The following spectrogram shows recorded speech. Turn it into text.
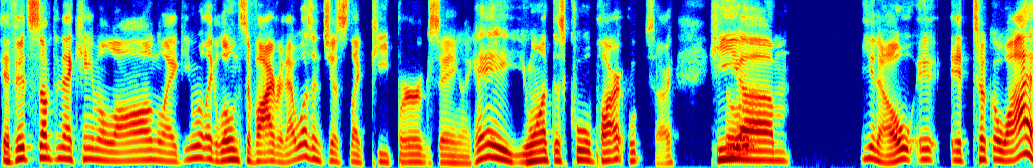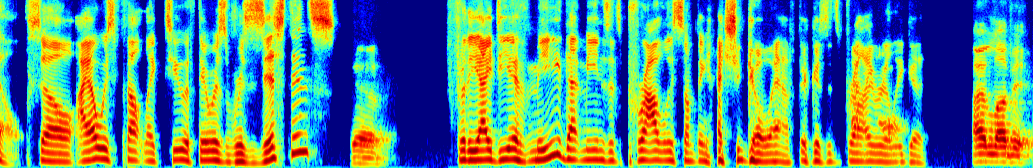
if it's something that came along, like even like Lone Survivor, that wasn't just like Pete Berg saying, like, hey, you want this cool part? Oops, sorry. He um, you know, it it took a while. So I always felt like too, if there was resistance, yeah. For the idea of me, that means it's probably something I should go after because it's probably really good. I love it.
